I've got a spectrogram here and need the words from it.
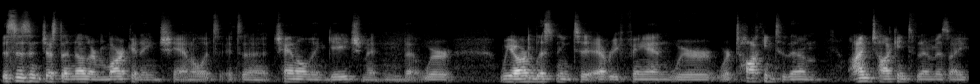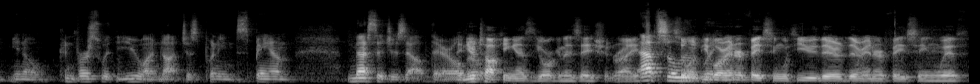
this isn't just another marketing channel it's it's a channel of engagement and that we're we are listening to every fan we're we're talking to them i'm talking to them as i you know converse with you i'm not just putting spam messages out there and you're talking as the organization, right? Absolutely. So when people are interfacing with you, they're they're interfacing with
